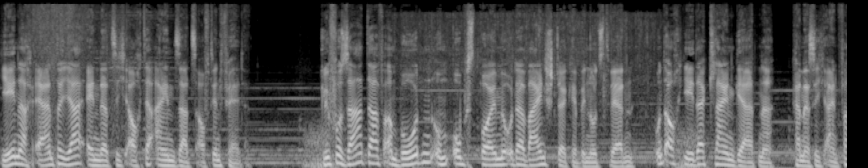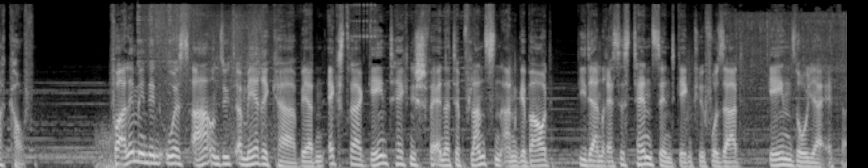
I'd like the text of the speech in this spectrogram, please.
Je nach Erntejahr ändert sich auch der Einsatz auf den Feldern. Glyphosat darf am Boden um Obstbäume oder Weinstöcke benutzt werden und auch jeder Kleingärtner kann es sich einfach kaufen. Vor allem in den USA und Südamerika werden extra gentechnisch veränderte Pflanzen angebaut, die dann resistent sind gegen Glyphosat, Gensoja etwa.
